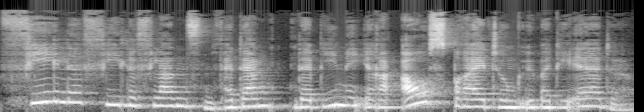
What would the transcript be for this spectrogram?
viele, viele Pflanzen verdankten der Biene ihre Ausbreitung über die Erde.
